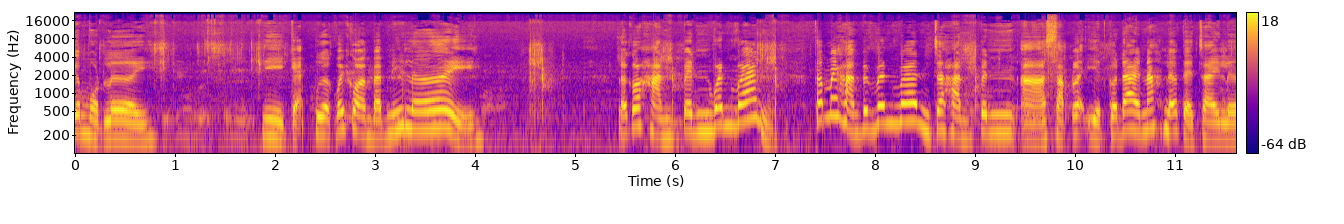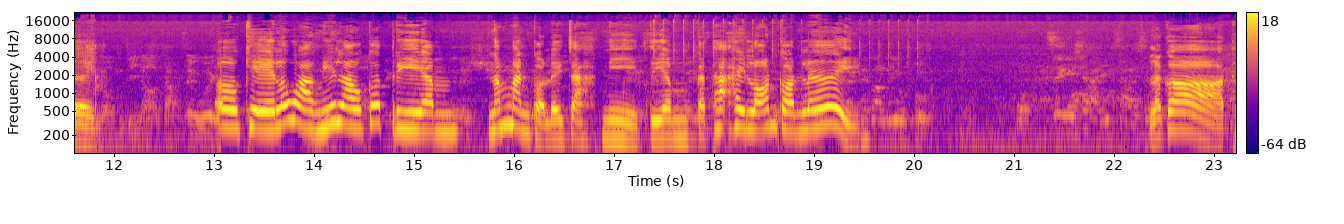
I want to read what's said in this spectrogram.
กันหมดเลย นี่แกะเปลือกไว้ก่อนแบบนี้เลย แล้วก็หั่นเป็นแว่นๆ ถ้าไม่หั่นเป็นแว่นๆ จะหั่นเป็นอ่าสับละเอียดก็ได้นะ แล้วแต่ใจเลย โอเค ระหว่างนี้เราก็เตรียมน้ำมันก่อนเลยจ้ะ นี่เตรียมกระทะให้ร้อนก่อนเลย แล้วก็เท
